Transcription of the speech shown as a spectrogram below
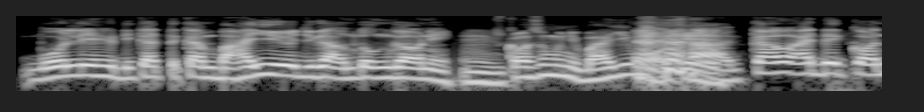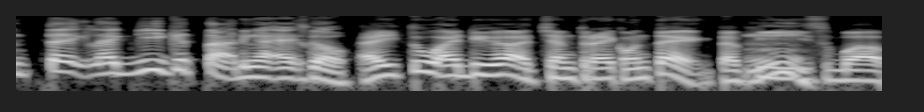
boleh dikatakan bahaya juga untuk kau ni. Hmm, kau semuanya bahaya mau. Okay. kau ada kontak lagi ke tak dengan ex kau? Hari tu ada lah macam try contact Tapi Hmm. sebab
